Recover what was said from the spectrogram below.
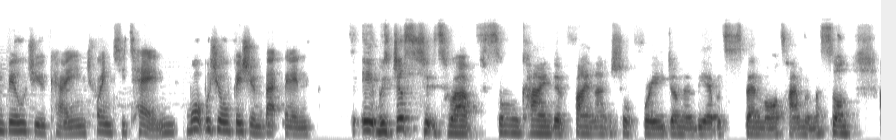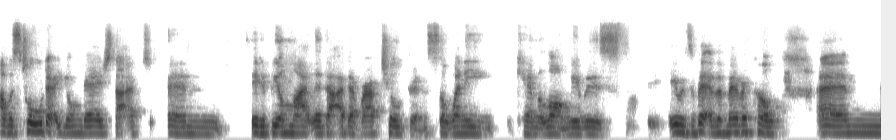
And Build UK, in 2010. What was your vision back then? It was just to, to have some kind of financial freedom and be able to spend more time with my son. I was told at a young age that um, it'd be unlikely that I'd ever have children. So when he came along, it was it was a bit of a miracle. Um,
